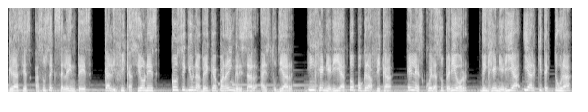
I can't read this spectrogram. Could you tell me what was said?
gracias a sus excelentes calificaciones, consiguió una beca para ingresar a estudiar ingeniería topográfica en la Escuela Superior de Ingeniería y Arquitectura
